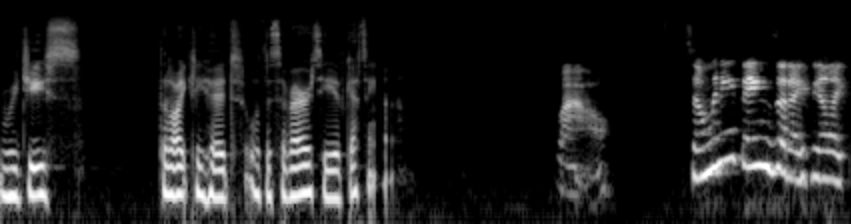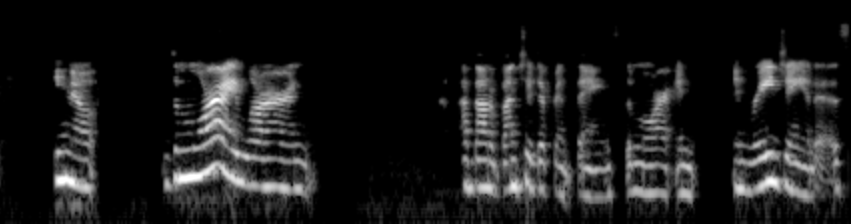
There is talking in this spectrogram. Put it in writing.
reduce the likelihood or the severity of getting it. Wow. So many things that I feel like, you know, the more I learn about a bunch of different things, the more in, enraging it is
